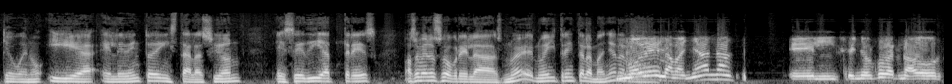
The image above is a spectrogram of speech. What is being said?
Qué bueno. Y eh, el evento de instalación ese día 3, más o menos sobre las 9, 9 y 30 de la mañana. 9 de la mañana, el señor gobernador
